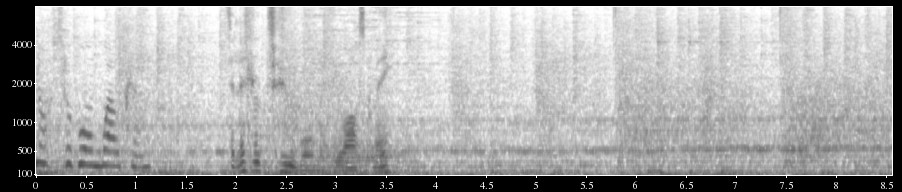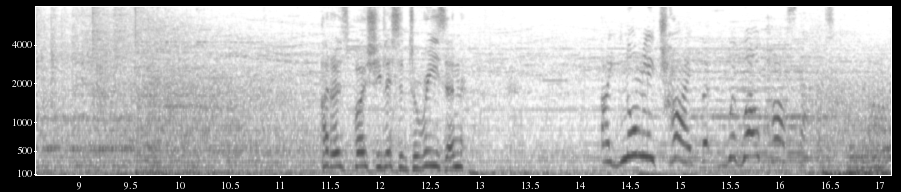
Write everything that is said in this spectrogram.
Not a warm welcome. It's a little too warm if you ask me. I don't suppose she listened to reason. I'd normally try, but we're well past that.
